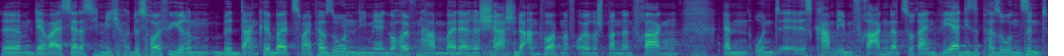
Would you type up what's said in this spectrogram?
ähm, der weiß ja, dass ich mich des häufigeren bedanke bei zwei Personen, die mir geholfen haben bei der Recherche der Antworten auf eure spannenden Fragen. Ähm, und äh, es kamen eben Fragen dazu rein, wer diese Personen sind.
